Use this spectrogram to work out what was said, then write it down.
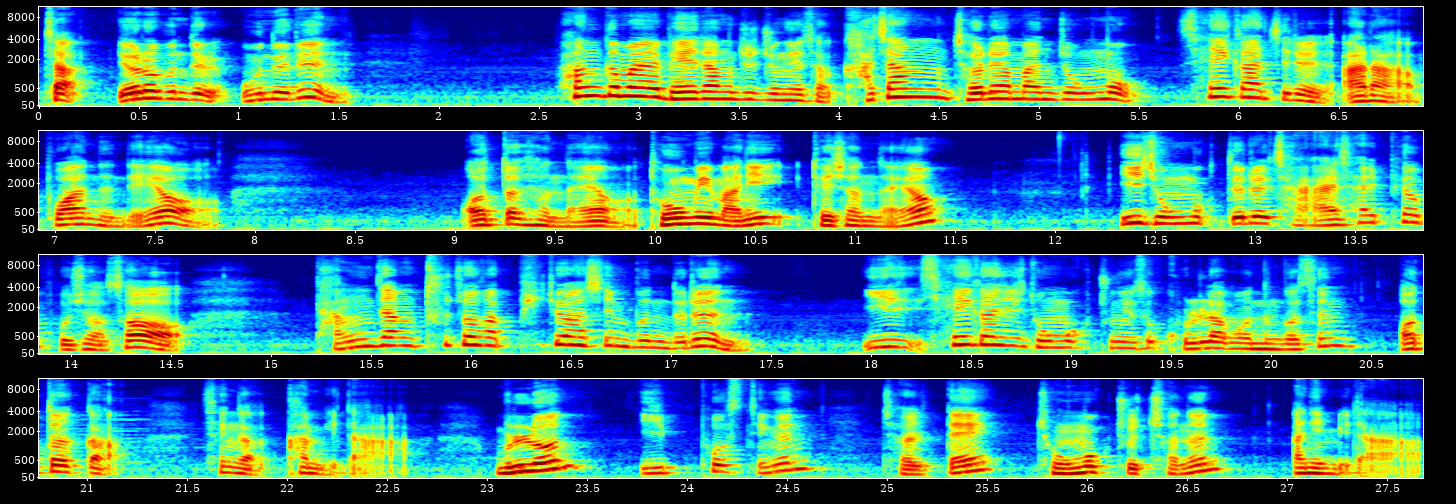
자, 여러분들 오늘은 황금알 배당주 중에서 가장 저렴한 종목 세 가지를 알아보았는데요. 어떠셨나요? 도움이 많이 되셨나요? 이 종목들을 잘 살펴보셔서 당장 투자가 필요하신 분들은 이 세 가지 종목 중에서 골라보는 것은 어떨까 생각합니다. 물론 이 포스팅은 절대 종목 추천은 아닙니다.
